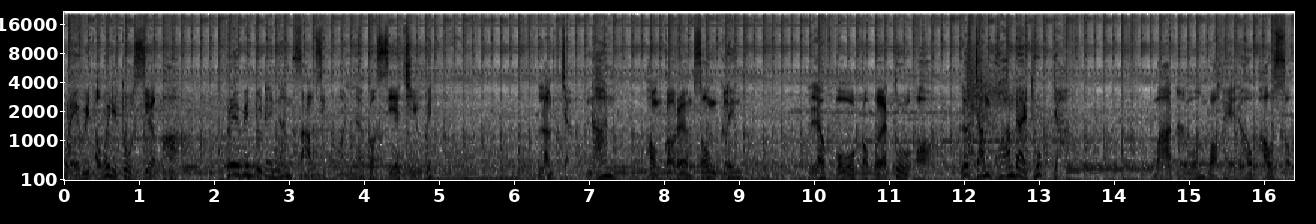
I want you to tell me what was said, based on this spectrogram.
เรวินเอาไว้ในตู้เสื้อผ้า เรวินอยู่ในนั้น 30 วันแล้วก็เสียชีวิต หลังจากนั้นห้องก็เริ่มทรงกลิ่นแล้วปู่ก็เปิดตู้ออก แล้วจำความได้ทุกอย่าง บาทหลวงบอกให้เราเผาศพ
